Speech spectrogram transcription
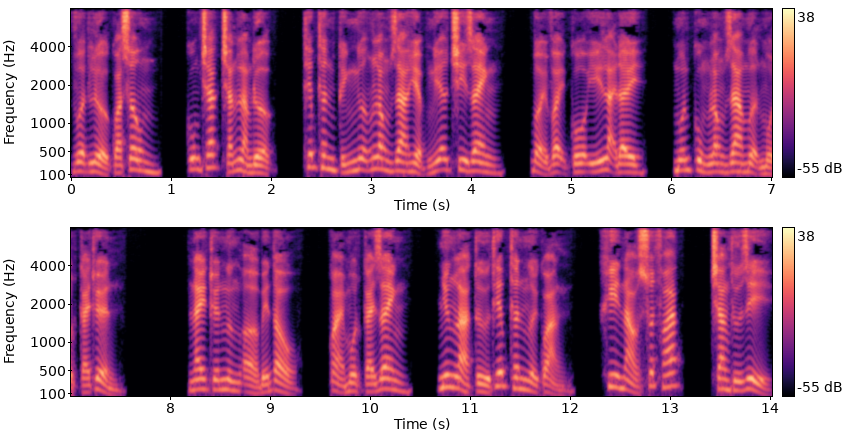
vượt lửa qua sông, cũng chắc chắn làm được, thiếp thân kính ngưỡng Long Gia hiệp nghĩa chi danh, bởi vậy cố ý lại đây, muốn cùng Long Gia mượn một cái thuyền. Nay thuyền ngừng ở bến tàu, quải một cái danh, nhưng là từ thiếp thân người quản, khi nào xuất phát, trang thứ gì,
